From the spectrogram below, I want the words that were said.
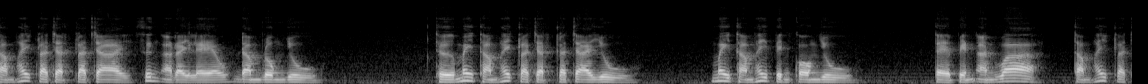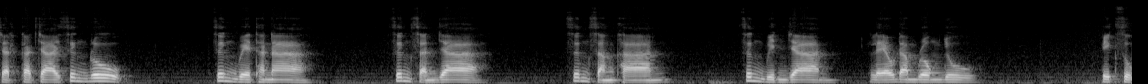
ทำให้กระจัดกระจายซึ่งอะไรแล้วดำรงอยู่ เธอไม่ทำให้กระจัดกระจายอยู่ ไม่ทำให้เป็นกองอยู่ แต่เป็นอันว่าทำให้กระจัดกระจายซึ่งรูป ซึ่งเวทนา ซึ่งสัญญา ซึ่งสังขาร ซึ่งวิญญาณแล้วดำรงอยู่ ภิกษุ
